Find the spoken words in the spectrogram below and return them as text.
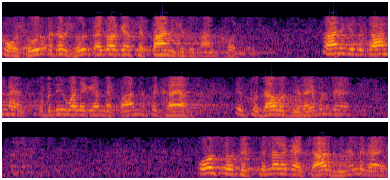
کو شور اگر شور پیدا ہو گیا، اس سے پانی کی دکان کھول دی۔ پانی کی دکان میں تبدیل والے گیا نے پانی سے کھایا، اس کو دعوت رائی بن گیا اس سے اسے چلا لگائے چار مہینے لگائے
